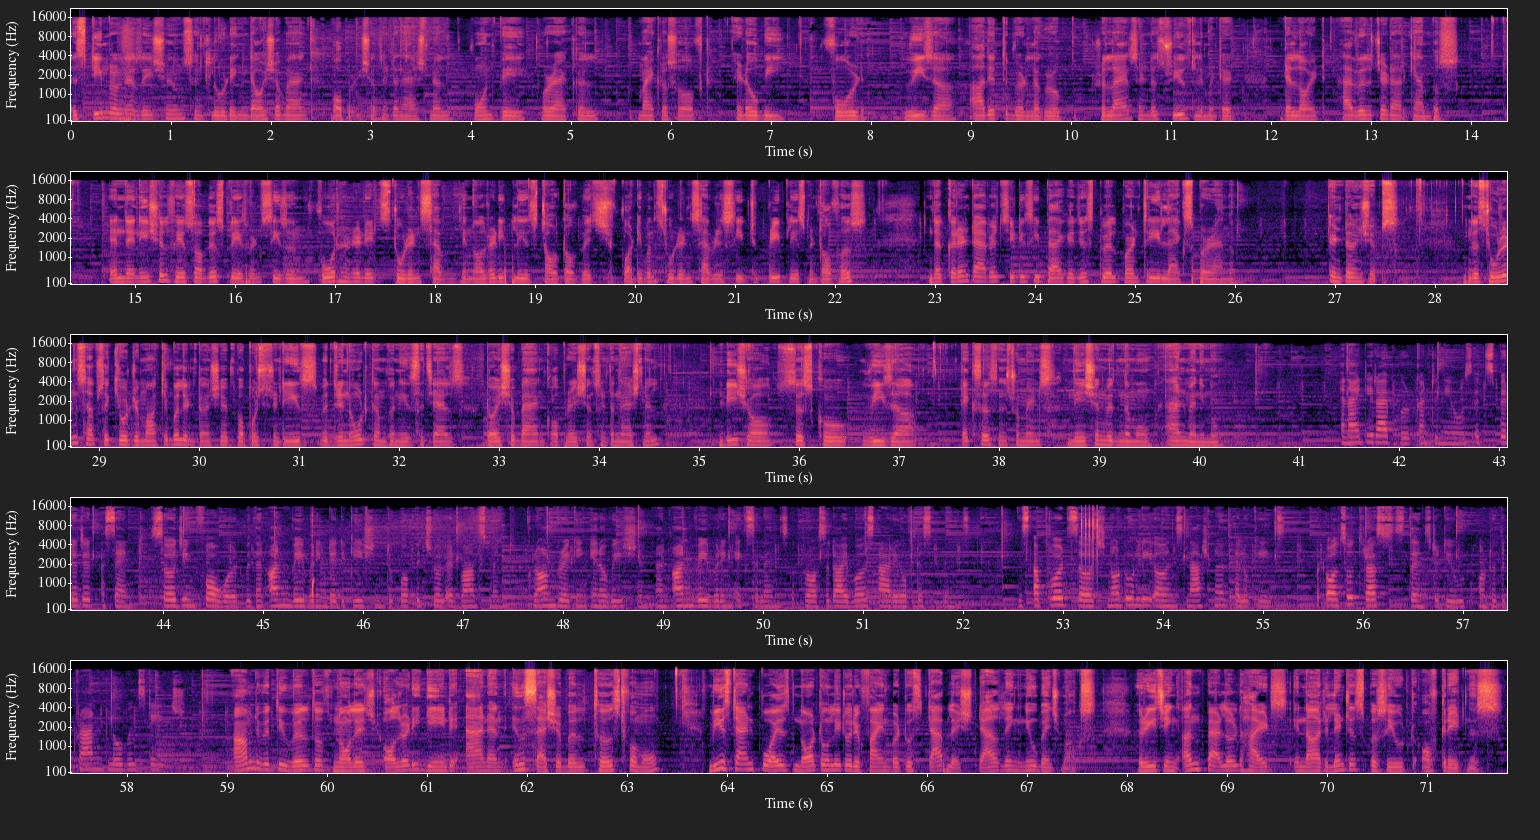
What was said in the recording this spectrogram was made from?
Esteemed organizations including Deutsche Bank, Operations International, PhonePe, Oracle, Microsoft, Adobe, Ford, Visa, Aditya Birla Group, Reliance Industries Limited, Deloitte have visited our campus. In the initial phase of this placement season, 408 students have been already placed, out of which 41 students have received pre placement offers. The current average CTC package is 12.3 lakhs per annum. Internships The students have secured remarkable internship opportunities with renowned companies such as Deutsche Bank Operations International, D. Shaw, Cisco, Visa, Texas Instruments, Nation with Namo, and many more. NIT Raipur continues its spirited ascent, surging forward with an unwavering dedication to perpetual advancement, groundbreaking innovation, and unwavering excellence across a diverse array of disciplines. This upward surge not only earns national accolades but also thrusts the institute onto the grand global stage. Armed with the wealth of knowledge already gained and an insatiable thirst for more, we stand poised not only to refine but to establish dazzling new benchmarks, reaching unparalleled heights in our relentless pursuit of greatness.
